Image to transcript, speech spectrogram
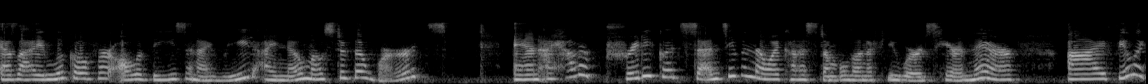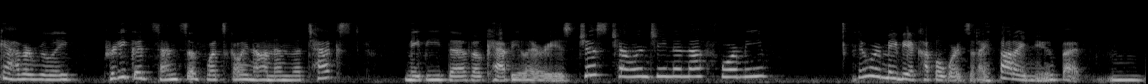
as I look over all of these and I read, I know most of the words and I have a pretty good sense, even though I kind of stumbled on a few words here and there, I feel like I have a really pretty good sense of what's going on in the text. Maybe the vocabulary is just challenging enough for me. There were maybe a couple words that I thought I knew, but mm,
